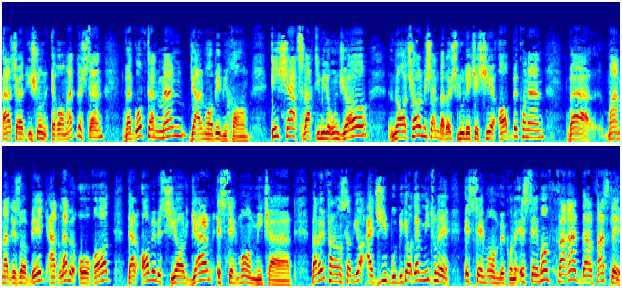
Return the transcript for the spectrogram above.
عرض شود ایشون اقامت داشتن و گفتن من گرمابه می‌خوام. این شخص وقتی میره اونجا ناچار میشن براش لوله کشی آب بکنن. و محمد رضا بیگ اغلب اوقات در آب بسیار گرم استهمام می‌کرد. برای فرانسوی ها عجیب بود. بگه آدم می‌تونه استهمام بکنه. استهمام فقط در فصل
